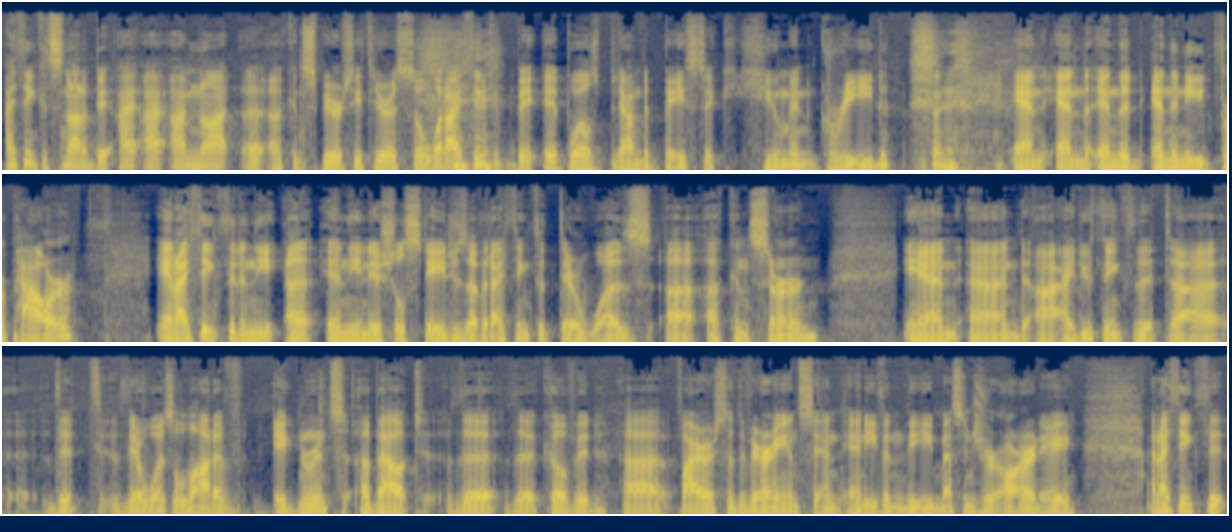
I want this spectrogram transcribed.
I think it's not a bit. I, I, am not a, a, conspiracy theorist, so what I think it, it, boils down to basic human greed, and and and the and the need for power. And I think that in the uh, in the initial stages of it, I think that there was uh, a concern, and and I do think that uh, that there was a lot of ignorance about the the COVID uh, virus, the variants, and and even the messenger RNA. And I think that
